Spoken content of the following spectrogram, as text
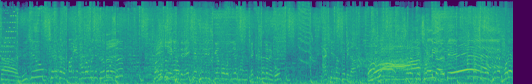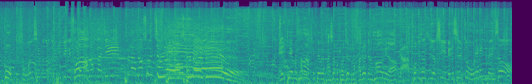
자, 류지용 체에서로 빠르게 다가오고 있는 그런 네. 모습. 선수도 AKM 중요. 푸들 AKM 푸들이 중요한 거거든요 맥크를 살려내고 발키리 상태입니다 와, 정리 달달비. 한칸쪽으로 보내버렸고 그래서 원시문으로 비비고 있어. 만호까지 AKM은 살아났기 때문에 다시 한번 견제를 좀 가져야 되는 상황입니다 야, 토비 선수 역시 메리스를 좀 오래 해주면서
